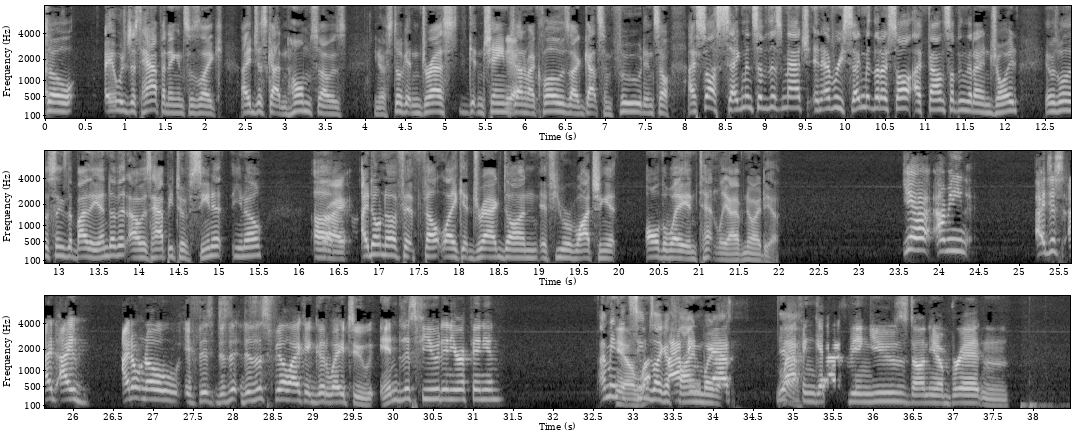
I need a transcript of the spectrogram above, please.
So it was just happening, and so it was like I had just gotten home, so I was you know still getting dressed, getting changed Yeah. out of my clothes. I got some food, and so I saw segments of this match. In every segment that I saw, I found something that I enjoyed. It was one of those things that by the end of it, I was happy to have seen it. You know, Um, right. I don't know if it felt like it dragged on if you were watching it all the way intently. I have no idea. Yeah, I mean, I just, I, I, I don't know if this does. It, does this feel like a good way to end this feud? In your opinion? I mean, it know, seems la- like a fine way. gas, To, yeah, Laughing gas being used on you know Britt, and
